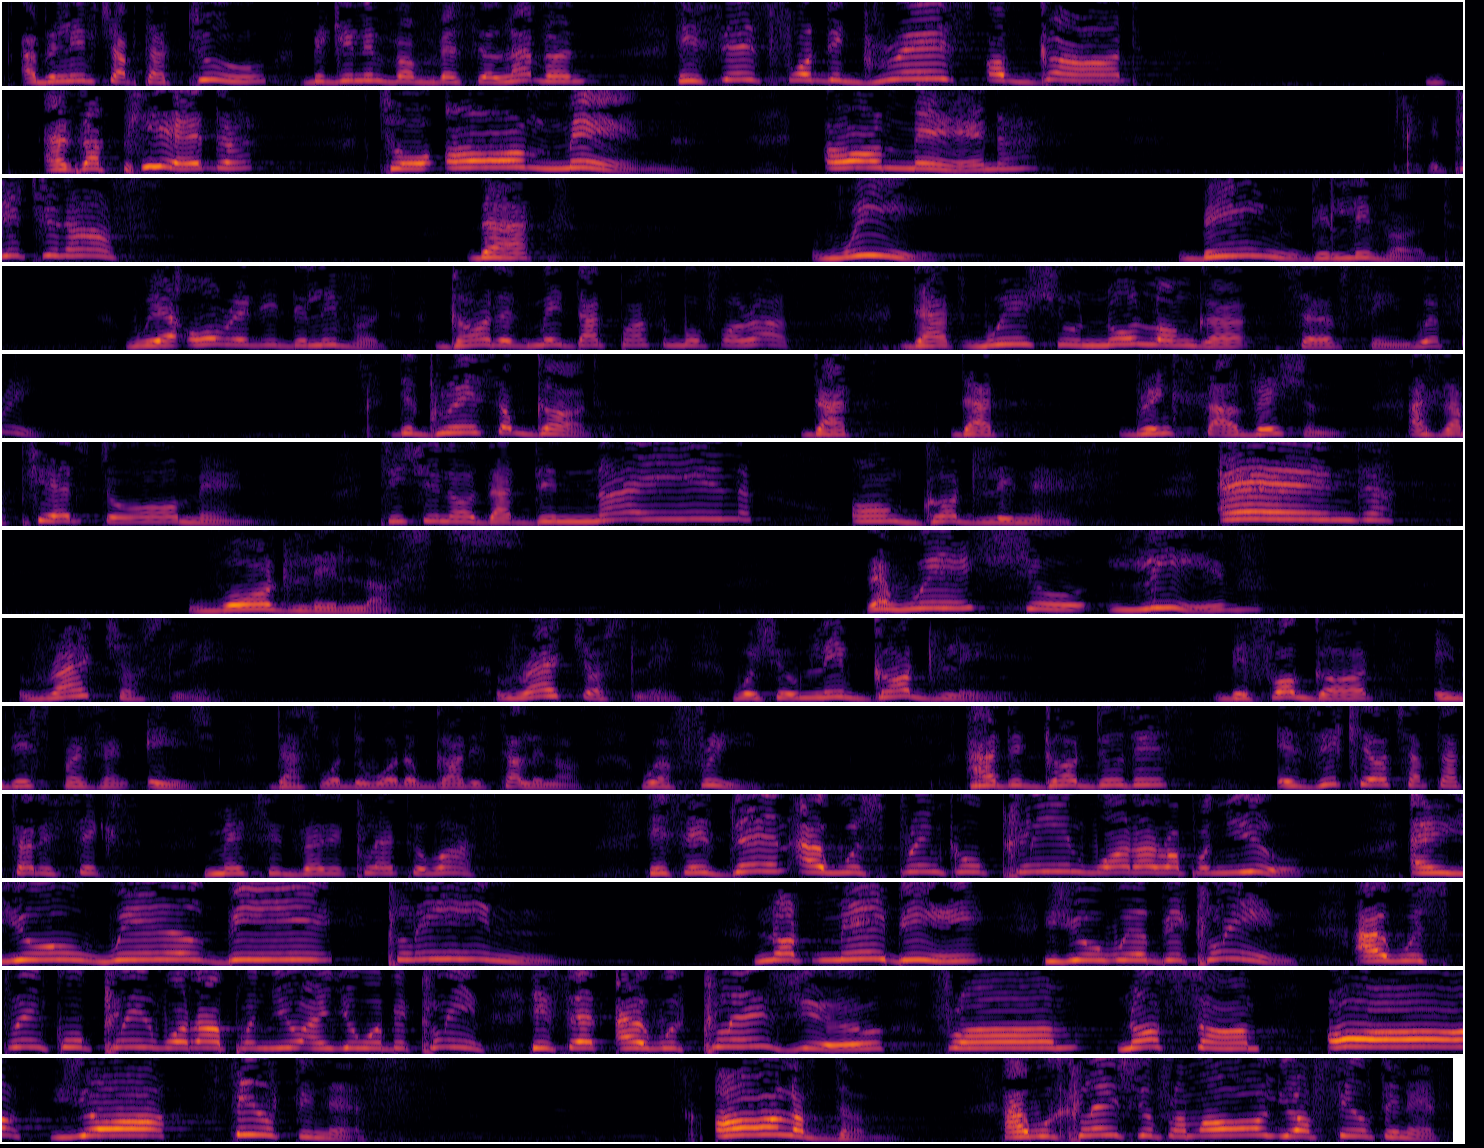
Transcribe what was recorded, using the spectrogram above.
I believe chapter 2, beginning from verse 11, he says, For the grace of God has appeared to all men, all men, teaching us that we, being delivered, we are already delivered. God has made that possible for us that we should no longer serve sin. We're free. The grace of God that, that brings salvation has appeared to all men, teaching us that denying ungodliness and worldly lusts, that we should live righteously. Righteously. We should live godly before God in this present age. That's what the Word of God is telling us. We're free. How did God do this? Ezekiel chapter 36 makes it very clear to us. He says, Then I will sprinkle clean water upon you, and you will be clean. Not maybe, you will be clean. I will sprinkle clean water upon you, and you will be clean. He said, I will cleanse you from not some, all your filthiness. All of them. I will cleanse you from all your filthiness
